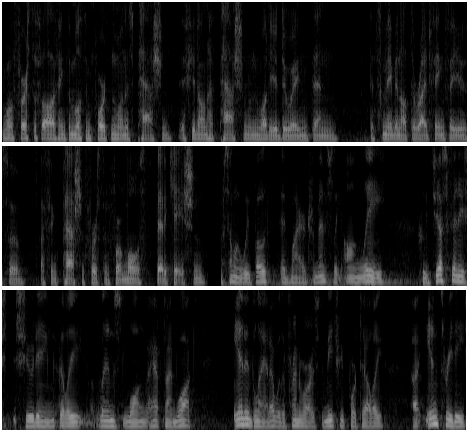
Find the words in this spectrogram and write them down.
Well, first of all, I think the most important one is passion. If you don't have passion in what you're doing, then it's maybe not the right thing for you. So I think passion first and foremost, dedication. Someone we both admire tremendously, Ang Lee, who just finished shooting Billy Lynn's Long Halftime Walk in Atlanta with a friend of ours, Demetri Portelli, uh, in 3D,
